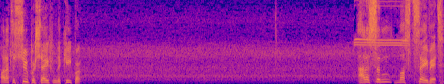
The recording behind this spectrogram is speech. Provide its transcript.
Oh, that's a super save from the keeper. Alisson must save it.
